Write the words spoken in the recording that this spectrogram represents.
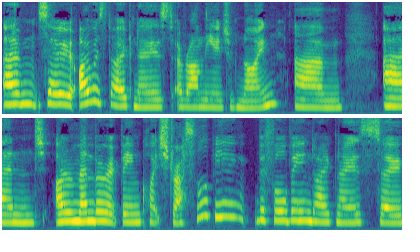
Um, so I was diagnosed around the age of nine. Um, and I remember it being quite stressful being before being diagnosed. So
